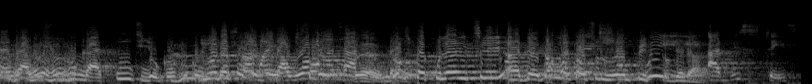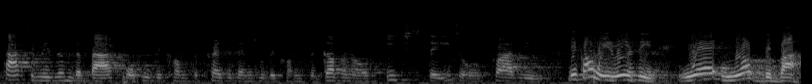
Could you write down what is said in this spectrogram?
time that we education. should look at each geographical You understand? and find out what So, matters to them. Those peculiarity are there. Don't let us lump we, it together. at this stage, start raising the bars for who becomes the president, who becomes the governor of each state, or probably Before we raise it, where what's the bar?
